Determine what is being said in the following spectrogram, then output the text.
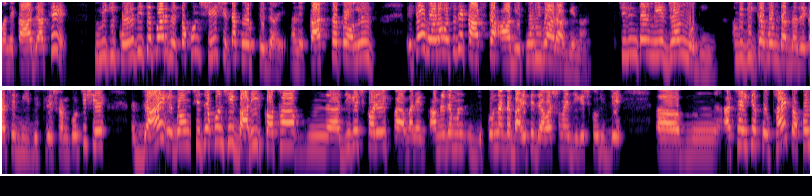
মানে কাজ আছে, তুমি কি করে দিতে পারবে? তখন সে সেটা করতে যায়। মানে কাজটা তো অলওয়েজ এটাও বলা হচ্ছে যে কাজটা আগে, পরিবার আগে নয়। সেদিন তার মেয়ের জন্মদিন। আমি বিজ্ঞাপনটা আপনাদের কাছে বিশ্লেষণ করছি। সে যায় এবং সে যখন সেই বাড়ির কথা জিজ্ঞেস করে মানে আমরা যেমন কোন একটা বাড়িতে যাওয়ার সময় জিজ্ঞেস করি যে আচ্ছা এটা কোথায়? তখন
